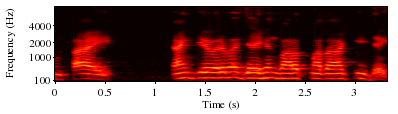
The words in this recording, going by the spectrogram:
ఉంటాయి. థ్యాంక్ యూ వెరీ మచ్ జై హింద్ భారత్ మాతా కీ జై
